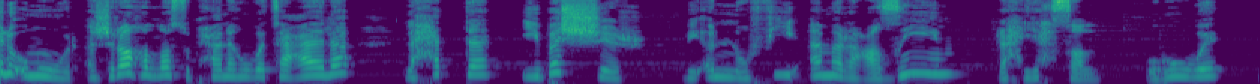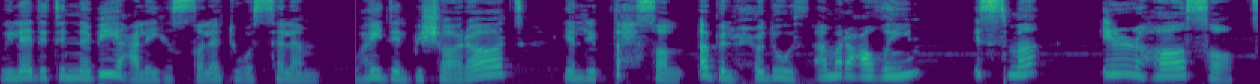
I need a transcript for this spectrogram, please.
الأمور أجراها الله سبحانه وتعالى لحتى يبشر بأنه في أمر عظيم رح يحصل وهو ولادة النبي عليه الصلاة والسلام. وهيدي البشارات يلي بتحصل قبل حدوث أمر عظيم اسمها إرهاصات.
